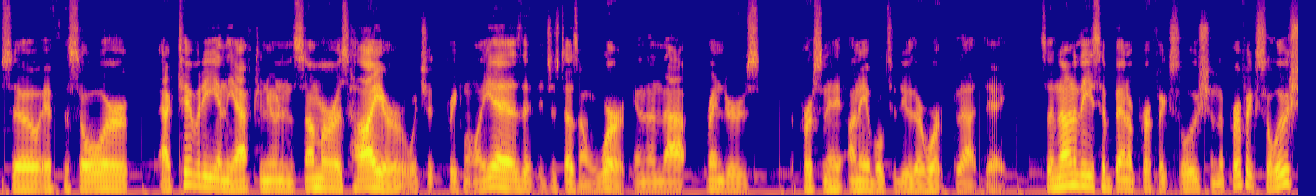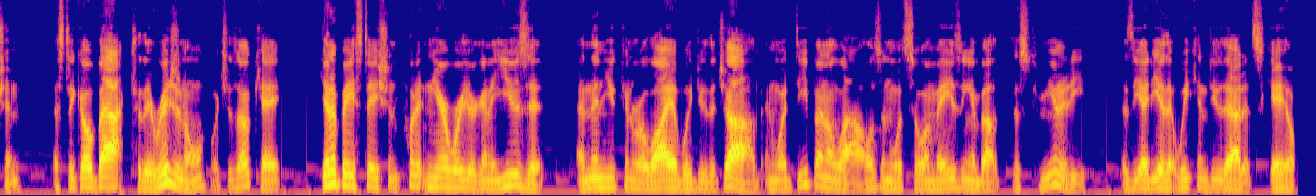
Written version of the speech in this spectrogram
So if the solar activity in the afternoon in the summer is higher, which it frequently is, it, it just doesn't work. And then that renders the person unable to do their work for that day. So none of these have been a perfect solution. The perfect solution is to go back to the original, which is okay, get a base station, put it near where you're going to use it, and then you can reliably do the job. And what DePIN allows, and what's so amazing about this community, is the idea that we can do that at scale.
